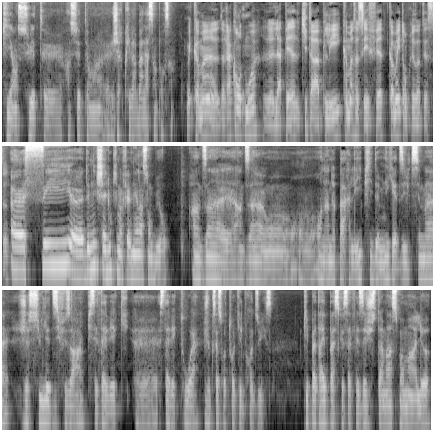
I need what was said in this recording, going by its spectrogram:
Puis ensuite, euh, ensuite j'ai repris la balle à 100 Mais comment, raconte-moi l'appel. Qui t'a appelé? Comment ça s'est fait? Comment ils t'ont présenté ça? C'est Dominique Chaloux qui m'a fait venir dans son bureau en disant, en disant on, on- on en a parlé. Puis Dominique a dit ultimement, je suis le diffuseur, puis c'est avec, euh, c'est avec toi. Je veux que ce soit toi qui le produise. Puis peut-être parce que ça faisait justement à ce moment-là,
